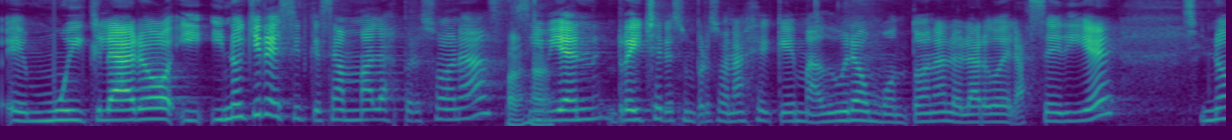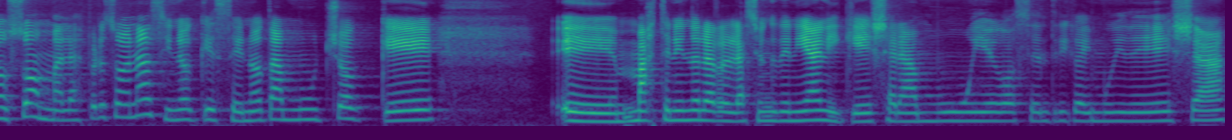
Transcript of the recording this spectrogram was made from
eh, muy claro y, y no quiere decir que sean malas personas, Para si nada. bien Rachel es un personaje que madura un montón a lo largo de la serie, no son malas personas, sino que se nota mucho que eh, más teniendo la relación que tenían y que ella era muy egocéntrica y muy de ella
